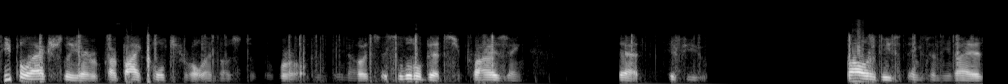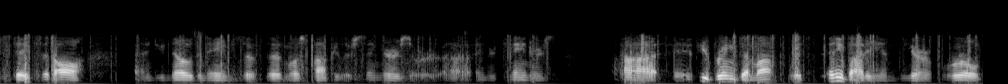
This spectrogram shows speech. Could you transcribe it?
people actually are, are bicultural in most of the world. You know, it's it's a little bit surprising that if you follow these things in the United States at all, and you know the names of the most popular singers or uh, entertainers, uh, if you bring them up with anybody in the Arab world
